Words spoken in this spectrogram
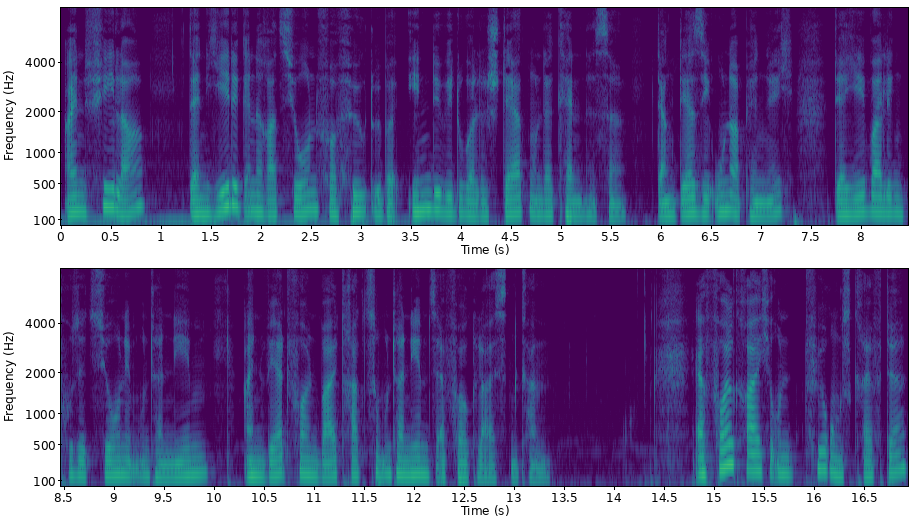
Ein Fehler, denn jede Generation verfügt über individuelle Stärken und Erkenntnisse, dank der sie unabhängig der jeweiligen Position im Unternehmen einen wertvollen Beitrag zum Unternehmenserfolg leisten kann. Erfolgreiche und Führungskräfte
